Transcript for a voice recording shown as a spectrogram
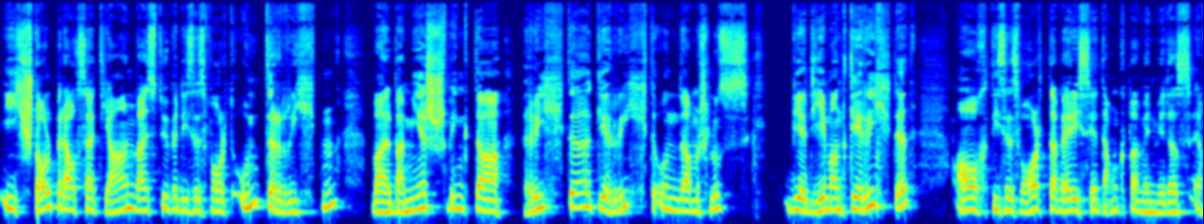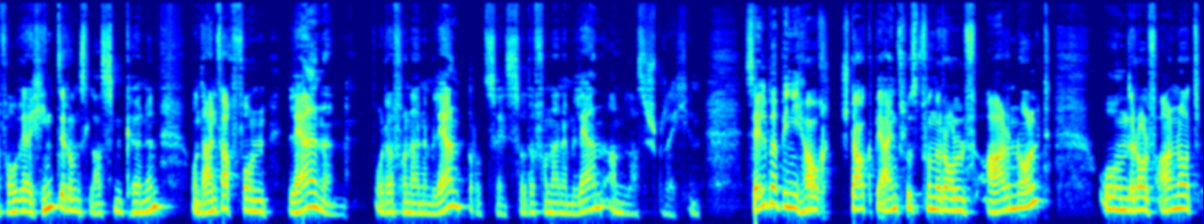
Ich stolper auch seit Jahren, weißt du, über dieses Wort unterrichten, weil bei mir schwingt da Richter, Gericht und am Schluss wird jemand gerichtet. Auch dieses Wort, da wäre ich sehr dankbar, wenn wir das erfolgreich hinter uns lassen können und einfach von Lernen oder von einem Lernprozess oder von einem Lernanlass sprechen. Selber bin ich auch stark beeinflusst von Rolf Arnold und Rolf Arnold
